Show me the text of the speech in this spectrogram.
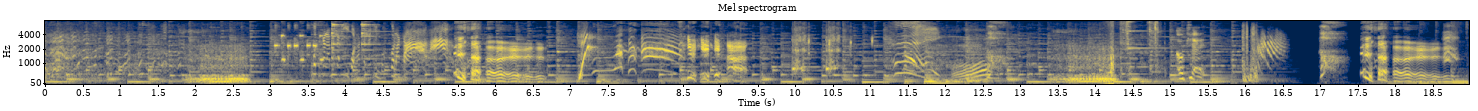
Hey! Huh? Okay.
